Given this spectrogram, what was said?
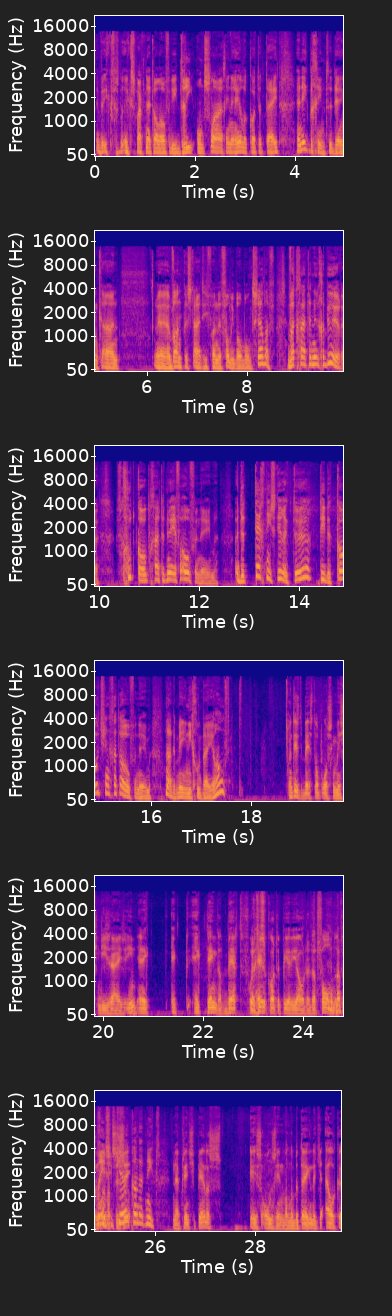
Ik, ik sprak net al over die drie ontslagen in een hele korte tijd. En ik begin te denken aan eh wanprestaties van de volleybalbond zelf. Wat gaat er nu gebeuren? Goedkoop gaat het nu even overnemen. De technisch directeur die de coaching gaat overnemen. Nou, dan ben je niet goed bij je hoofd. Het is de beste oplossing misschien die zij zien. En ik, ik, ik denk dat Bert voor een hele is- korte periode... dat volgende maar toernooi... wat ze principieel ze- kan dat niet. Nee, principieel is, is onzin. Want dat betekent dat je elke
